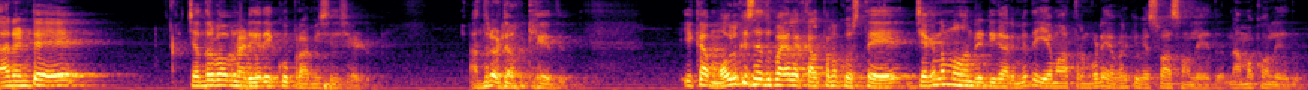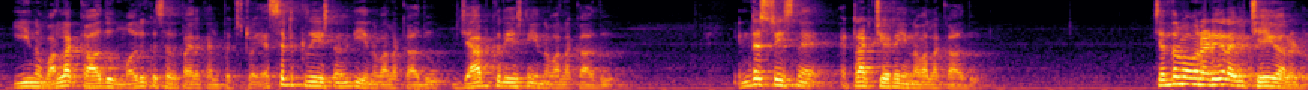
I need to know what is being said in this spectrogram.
అని అంటే చంద్రబాబు నాయుడు గారు ఎక్కువ ప్రామిస్ చేశాడు. అందులో డౌట్ లేదు. ఇక మౌలిక సదుపాయాల కల్పనకు వస్తే జగన్మోహన్ రెడ్డి గారి మీద ఏమాత్రం కూడా ఎవరికి విశ్వాసం లేదు నమ్మకం లేదు. ఈయన వల్ల కాదు మౌలిక సదుపాయాలు కల్పించడం. ఎసెట్ క్రియేషన్ అనేది ఈయన వల్ల కాదు. జాబ్ క్రియేషన్ ఈయన వల్ల కాదు. ఇండస్ట్రీస్ని అట్రాక్ట్ చేయడం ఈయన వల్ల కాదు. చంద్రబాబు నాయుడు గారు అవి చేయగలడు.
